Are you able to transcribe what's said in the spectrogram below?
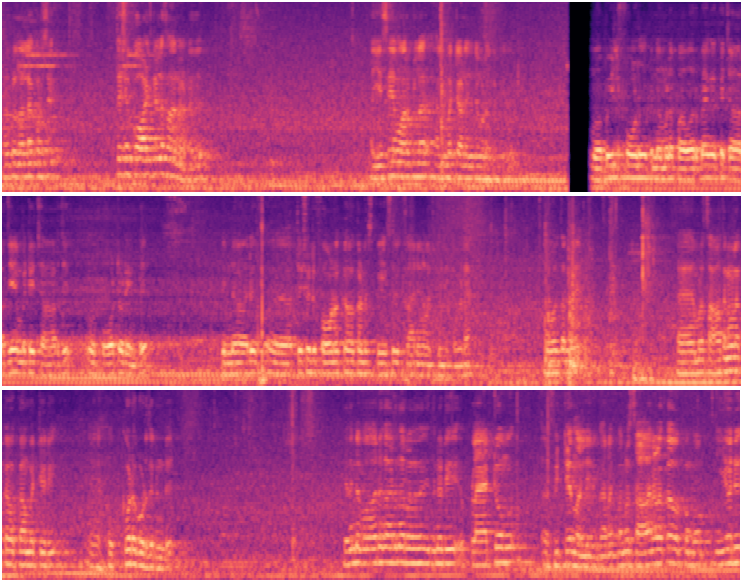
നമുക്ക് നല്ല കുറച്ച് അത്യാവശ്യം ക്വാളിറ്റിയുള്ള സാധനമാണ് ഇത്. ഐ എസ് ഐ മാർക്കുള്ള ഹെൽമെറ്റാണ് ഇതിന്റെ കൂടെ കിട്ടിയത് മൊബൈൽ ഫോൺ പിന്നെ നമ്മുടെ പവർ ബാങ്ക് ഒക്കെ ചാർജ് ചെയ്യാൻ പറ്റിയ ചാർജ് പോർട്ട് ഉണ്ട് പിന്നെ ഒരു അത്യാവശ്യം ഒരു ഫോണൊക്കെ വെക്കേണ്ട സ്പേസ് കാര്യങ്ങളൊക്കെ ഉണ്ട് ഇവിടെ. അതുപോലെ തന്നെ നമ്മുടെ സാധനങ്ങളൊക്കെ വെക്കാൻ പറ്റിയൊരു ഹുക്ക് ഇവിടെ കൊടുത്തിട്ടുണ്ട്. ഇതിന്റെ വേറൊരു കാര്യം എന്ന് പറയുന്നത് ഇതിനൊരു പ്ലാറ്റ്ഫോം ഫിറ്റ് ചെയ്യാൻ നല്ലൊരു കാരണം നമ്മൾ സാധനങ്ങളൊക്കെ വെക്കുമ്പോൾ ഈ ഒരു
